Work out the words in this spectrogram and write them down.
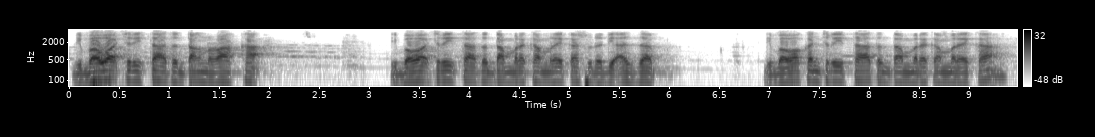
Dibawa cerita tentang neraka. Dibawa cerita tentang mereka-mereka sudah diazab. Dibawakan cerita tentang mereka-mereka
